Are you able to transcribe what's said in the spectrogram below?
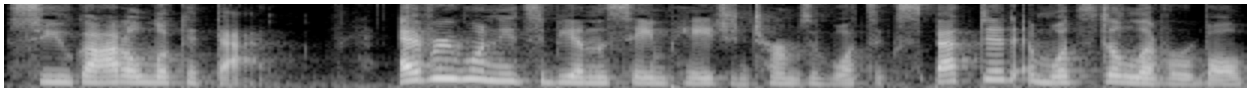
So you got to look at that. Everyone needs to be on the same page in terms of what's expected and what's deliverable,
